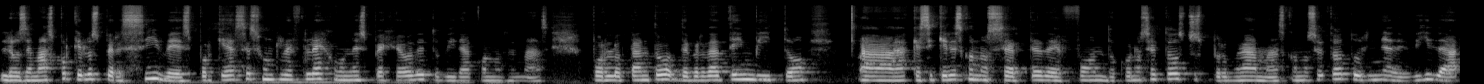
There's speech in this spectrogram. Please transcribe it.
los demás, por qué los percibes, por qué haces un reflejo, un espejeo de tu vida con los demás. Por lo tanto, de verdad te invito que si quieres conocerte de fondo, conocer todos tus programas, conocer toda tu línea de vida,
